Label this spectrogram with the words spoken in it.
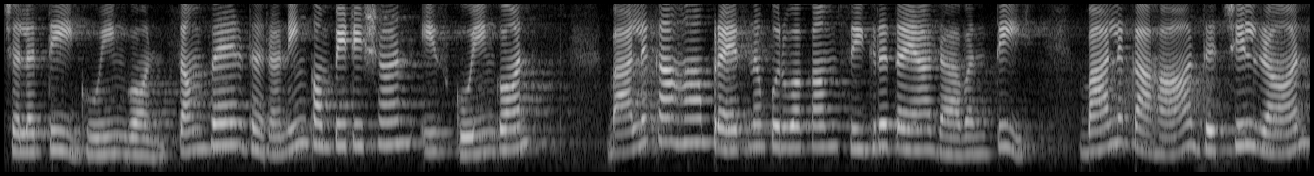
चलती going on somewhere the running competition is going on बालकाः प्रयत्नपूर्वकं शीघ्रतया धावन्ति। बालकाः द चिल्ड्रन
